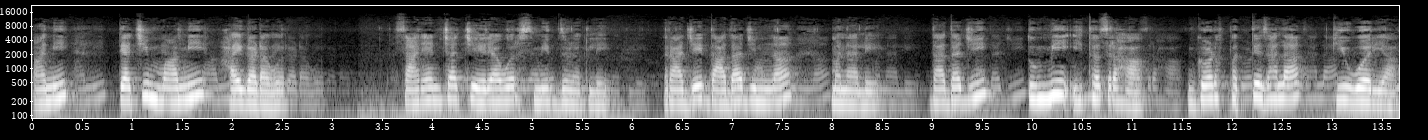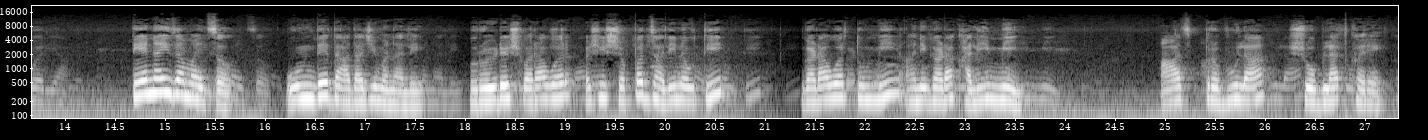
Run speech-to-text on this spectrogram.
आणि त्याची मामी हाय गडावर साऱ्यांच्या चेहऱ्यावर स्मित झळकले. राजे दादाजींना म्हणाले दादाजी तुम्ही इथंच राहा. गड फत्ते झाला की वर या. ते नाही जमायचं उमदे दादाजी म्हणाले. रोहिडेश्वरावर अशी शपथ झाली नव्हती? गडावर तुम्ही आणि गडाखाली मी. आज प्रभूला शोभलात खरे.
